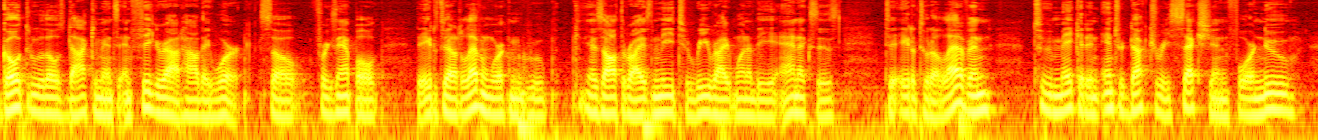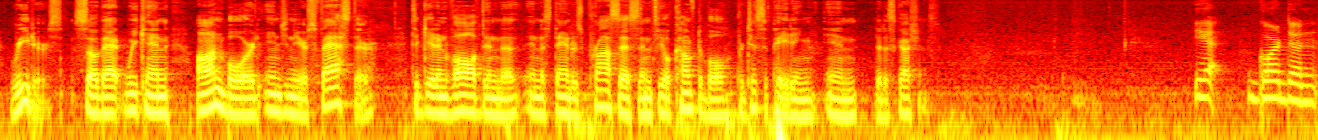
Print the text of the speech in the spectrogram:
go through those documents and figure out how they work. So, for example, the 802.11 working group has authorized me to rewrite one of the annexes to 802.11 to make it an introductory section for new readers so that we can onboard engineers faster to get involved in the in the standards process and feel comfortable participating in the discussions. Yeah, Gordon,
